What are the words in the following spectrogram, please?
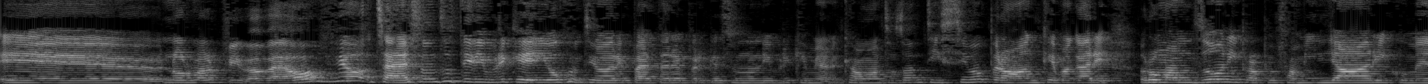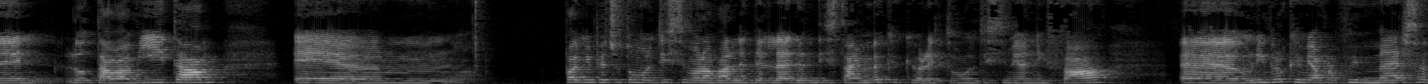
e Normal P, vabbè, ovvio, cioè sono tutti libri che io continuo a ripetere perché sono libri che, mi, che ho amato tantissimo, però anche magari romanzoni proprio familiari come L'ottava vita, e, um, poi mi è piaciuto moltissimo La valle dell'Eden di Steinbeck che ho letto moltissimi anni fa, eh, un libro che mi ha proprio immersa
